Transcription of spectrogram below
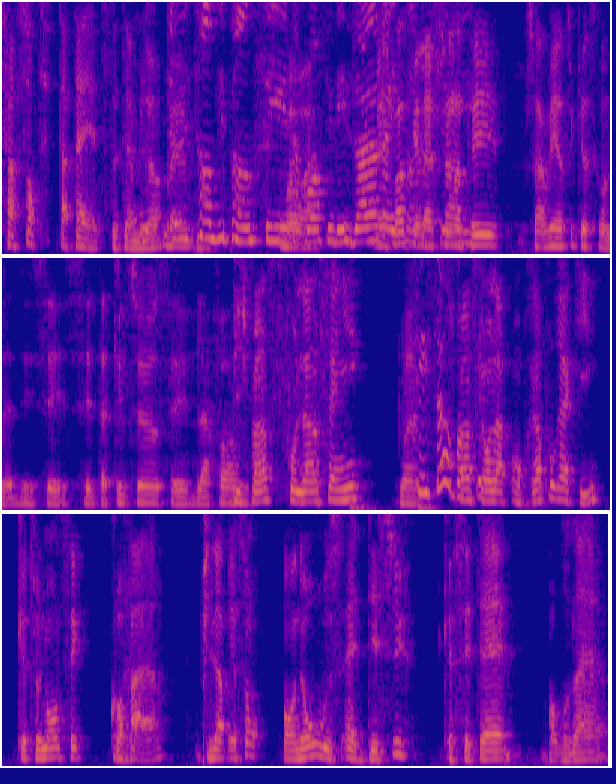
Ça a sorti de ta tête, ce thème-là. T'as eu le temps d'y penser, Ouais, de ouais. passer des heures Mais à je y pense que la chanter, ça revient à tout ce qu'on a dit. C'est, c'est ta culture, c'est de la forme. Puis je pense qu'il faut l'enseigner. Ouais. C'est ça, Je parce pense qu'on la- on prend pour acquis que tout le monde sait quoi faire. Puis après ça, on, on ose être déçu que c'était ordinaire.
